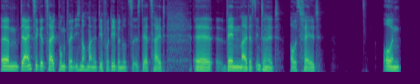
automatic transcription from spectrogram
ähm, der einzige Zeitpunkt, wenn ich noch mal eine DVD benutze, ist der Zeit, äh, wenn mal das Internet ausfällt und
